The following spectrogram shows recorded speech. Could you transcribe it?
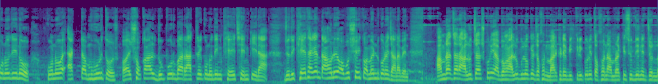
কোনো দিনও কোনো একটা মুহূর্ত, হয় সকাল, দুপুর বা রাত্রে কোনো দিন খেয়েছেন কি না? যদি খেয়ে থাকেন তাহলে অবশ্যই কমেন্ট করে জানাবেন। আমরা যারা আলু চাষ করি এবং আলুগুলোকে যখন মার্কেটে বিক্রি করি, তখন আমরা কিছুদিনের জন্য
